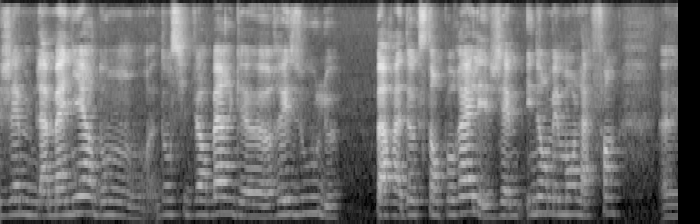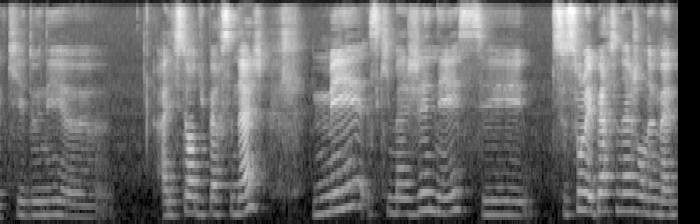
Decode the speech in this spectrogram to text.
j'aime la manière dont, Silverberg résout le paradoxe temporel et j'aime énormément la fin qui est donnée euh, à l'histoire du personnage. Mais ce qui m'a gênée, c'est ce sont les personnages en eux-mêmes.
